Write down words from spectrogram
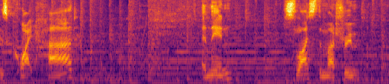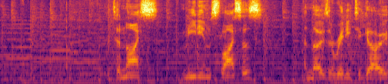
is quite hard. And then slice the mushroom into nice medium slices, and those are ready to go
